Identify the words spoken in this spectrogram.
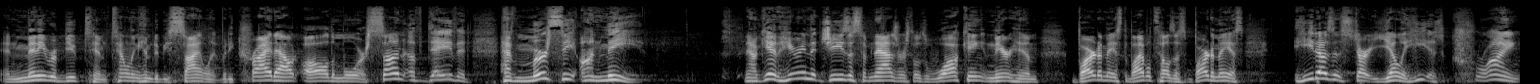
And many rebuked him, telling him to be silent. But he cried out all the more, Son of David, have mercy on me. Now, again, hearing that Jesus of Nazareth was walking near him, Bartimaeus, the Bible tells us, Bartimaeus, he doesn't start yelling. He is crying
